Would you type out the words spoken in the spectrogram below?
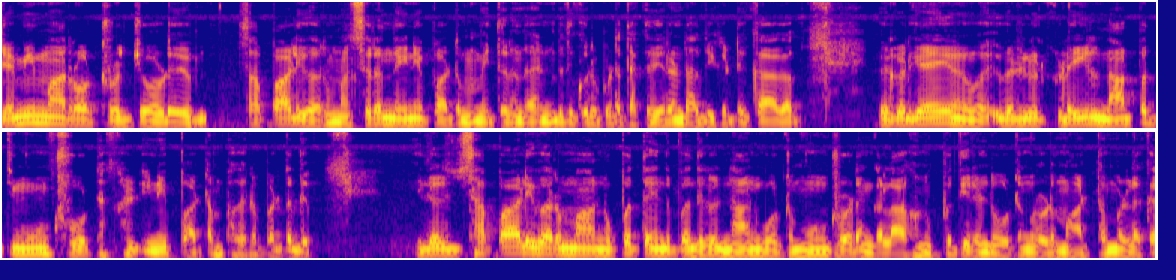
ஜமீமா ரோட்ரோஜோடு சப்பாலி வர்மா சிறந்த இணைப்பாட்டம் அமைத்திருந்தார் என்பது குறிப்பிடத்தக்கது. இரண்டாவது விக்கெட்டுக்காக இவர்களுக்கிடையே இவர்களுக்கிடையில் நாற்பத்தி மூன்று ஓட்டங்கள் இணைப்பாட்டம் பகிரப்பட்டது. இதில் சப்பாலி வர்மா முப்பத்தைந்து பந்துகள் நான்கு ஓட்டம் மூன்று ஓட்டங்களாக முப்பத்தி இரண்டு ஓட்டங்களோடு மாட்டம் இழக்க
